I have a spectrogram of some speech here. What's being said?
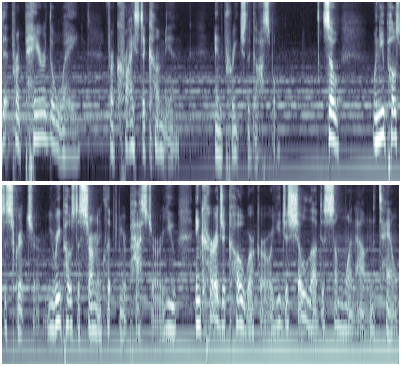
that prepared the way for Christ to come in and preach the gospel. So, when you post a scripture, you repost a sermon clip from your pastor, or you encourage a coworker, or you just show love to someone out in the town,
